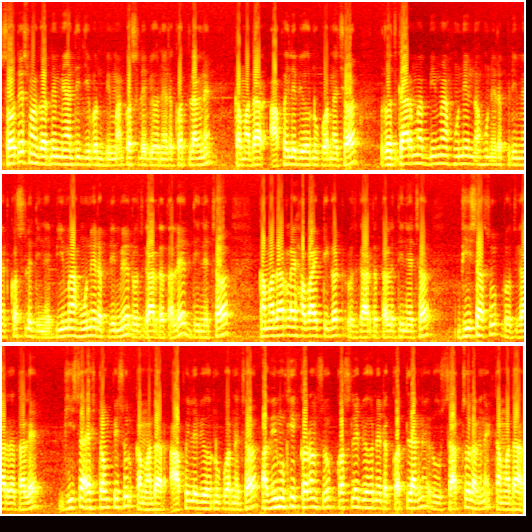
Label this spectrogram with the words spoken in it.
स्वदेशमा गर्ने म्यादी जीवन बिमा कसले बिहोर्ने र कति लाग्ने कामदार आफैले बिहोर्नु पर्नेछ। रोजगारमा बिमा हुने नहुने र प्रिमियर कसले दिने? बिमा हुने र प्रिमियर रोजगारदाताले दिनेछ। कामदारलाई हवाई टिकट रोजगारदाताले दिनेछ। भिसा शुल्क रोजगारदाताले भिसा स्टम्पी शुल्क कामदार आफैले बिहोर्नु पर्नेछ अभिमुखीकरण शुल्क कसले बिहोर्ने र कति लाग्ने रु सात सौ लाग्ने कामदार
